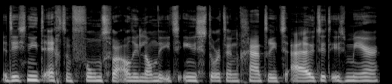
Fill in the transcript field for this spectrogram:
het is niet echt een fonds waar al die landen iets instorten en gaat er iets uit. Het is meer,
